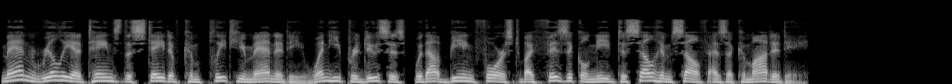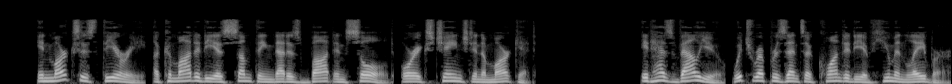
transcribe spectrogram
Man really attains the state of complete humanity when he produces, without being forced by physical need to sell himself as a commodity. In Marx's theory, a commodity is something that is bought and sold, or exchanged in a market. It has value, which represents a quantity of human labor.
